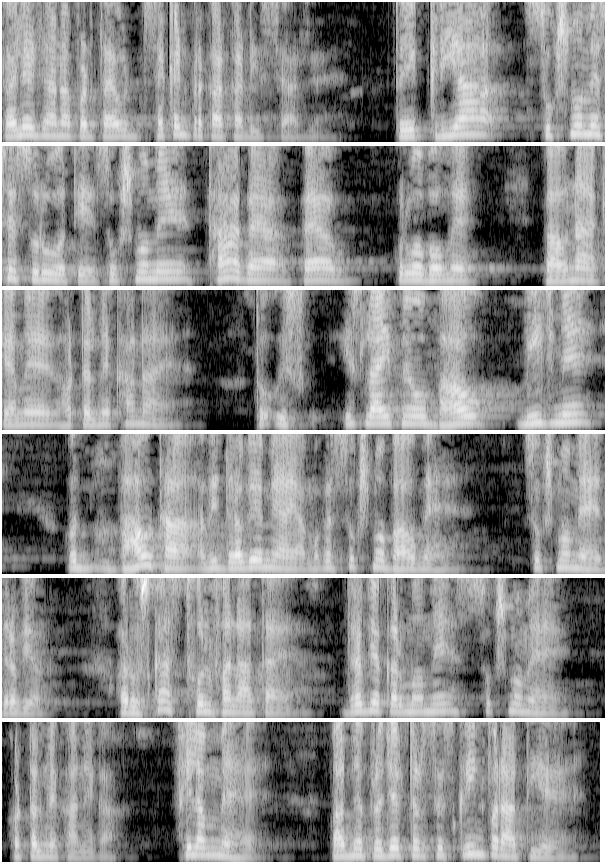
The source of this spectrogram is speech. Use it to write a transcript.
टॉयलेट जाना पड़ता है वो सेकंड प्रकार का डिस्चार्ज है। तो ये क्रिया सूक्ष्म में से शुरू होती है। सूक्ष्म में था गया गया पूर्व भाव में भावना कि हमें होटल में खाना है। तो इस इस लाइफ में वो भाव, बीज में, वो भाव था, अभी द्रव्य में आया, मगर सूक्ष्म भाव में है। सूक्ष्म में है द्रव्य। और उसका स्थूल फल आता है। द्रव्य कर्म में सूक्ष्म में है, होटल में खाने का। फ़िल्म में है। बाद में प्रोजेक्टर से स्क्रीन पर आती है।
